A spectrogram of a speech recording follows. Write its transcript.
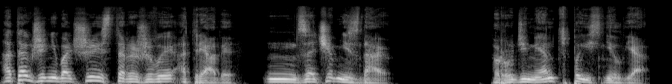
а также небольшие сторожевые отряды. Зачем, не знаю. «Рудимент», — пояснил я.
